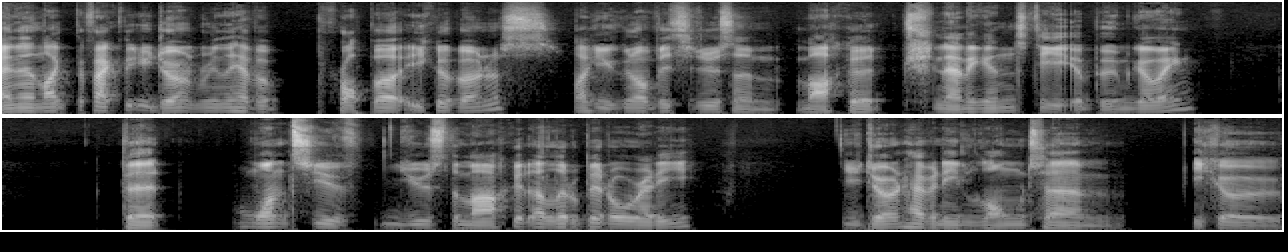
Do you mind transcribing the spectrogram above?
And then, like, the fact that you don't really have a proper eco bonus, like, you can obviously do some market shenanigans to get your boom going, but once you've used the market a little bit already, you don't have any long term eco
